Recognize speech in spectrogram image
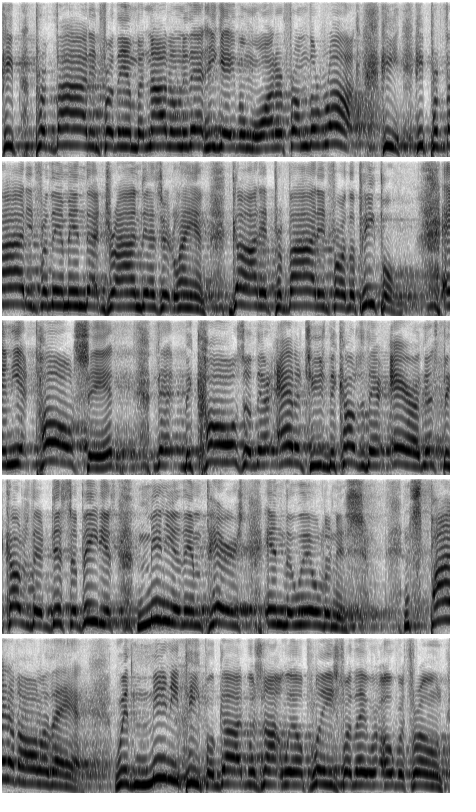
He provided for them, but not only that, He gave them water from the rock. He, he provided for them in that dry and desert land. God had provided for the people. And yet, Paul said that because of their attitudes, because of their arrogance, because of their disobedience, many of them perished in the wilderness. In spite of all of that, with many people, God was not well pleased, for they were overthrown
